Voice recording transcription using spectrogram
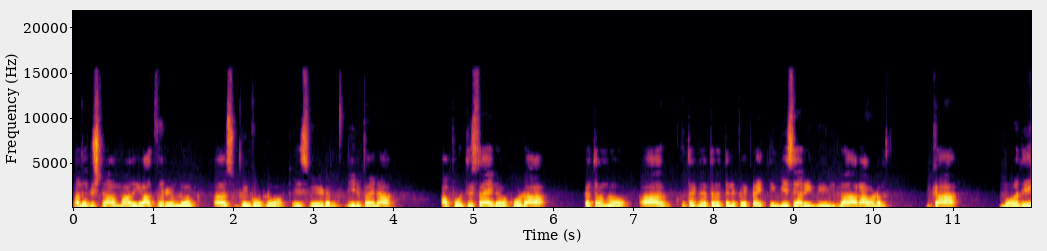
మధుకృష్ణ మాదిగ ఆధ్వర్యంలో సుప్రీంకోర్టులో కేసు వేయడం దీనిపైన ఆ పూర్తి స్థాయిలో కూడా గతంలో కృతజ్ఞతలు తెలిపే ప్రయత్నం చేశారు. ఇలా రావడం. ఇక మోదీ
